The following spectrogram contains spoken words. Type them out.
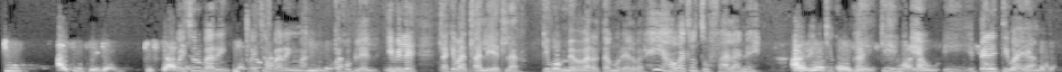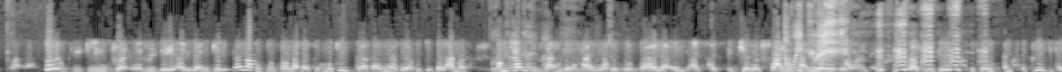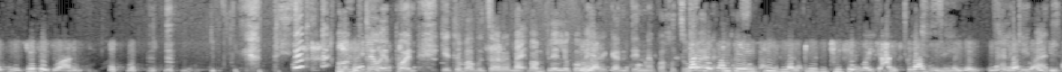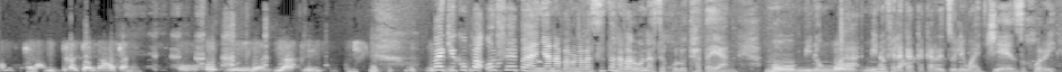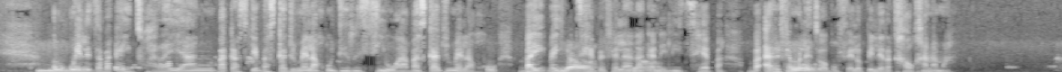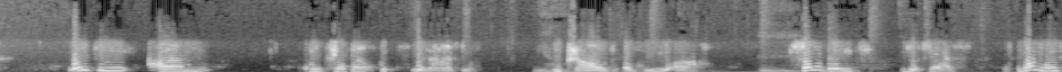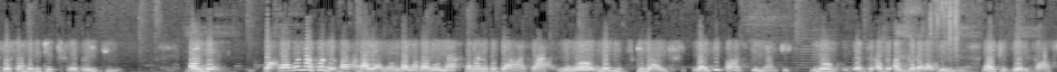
to I think freedom to start. Wa itse gore ba reng wa itse gore ba reng ma? Ke go bolele ebile tla ke batla leetlara ke bomme ba ba ratang gore yalo ba re hei ga o batle o tsofalane I Gore know, ke oh, ko kae yes. ke eng eo? E peletiwa yang Oke ke utlwa every day and then ke re ka nako tsofala batho motho o kry-a kae nako ya go tsofala I must- O I'm kry-a trying kae to nako find the eo? time ya go tsofala and I, I, I cannot find O time ya go kry-e. tsofala. I ke kry-e. So, um, please help me. Ke se jwang bampile weapon ke tlo ba botsa gore ba ba mpolelele ko ba Yeah. rekang teng nako ya go But ya please. Ma ke kopa o fe banyana ba rona basetsana ba rona segolo thata yang? Mo minong wa mino fela ka kakaretso le wa jazz gore o eletsa ba ka itshwara yang? Ba ka seke ba seka dumela go dirisiwa ba seka dumela go ba itshepe fela nakane le itshepa. A re fe moletsa wa bofelo pele re kgaogana mang um go itshepa lerato. Yeah. be proud of who you are. Celebrate yourself. Don't wait for somebody to celebrate you. And uh, wa bona gore bana ba yanong bana ba rona ba na le go tata you know maybe it's ke life. Life is fast nake you know as as as ke ra life is very fast.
